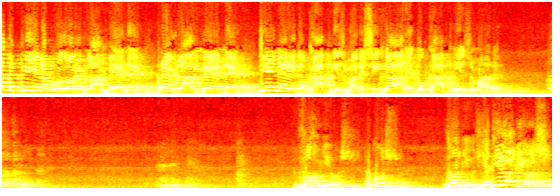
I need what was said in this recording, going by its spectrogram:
άντε πήγαινε από εδώ ρε βλαμένε, ρε βλαμένε. Τι είναι ρε το κάπνισμα ρε, σιγά ρε το κάπνισμα ρε. Δόλιος, ακούς, δόλιος, γιατί δόλιος.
